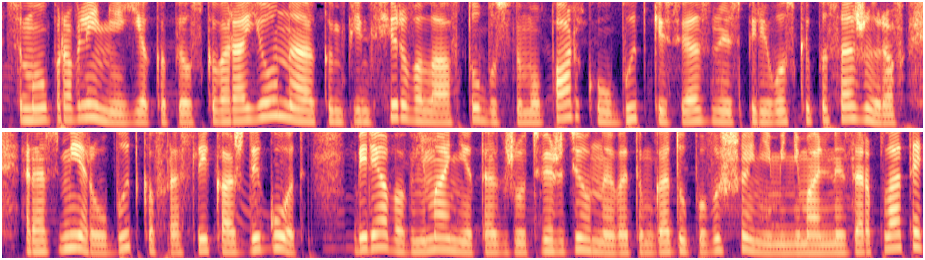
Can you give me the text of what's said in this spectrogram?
Самоуправление Екопилского района компенсировало автобусному парку убытки, связанные с перевозкой пассажиров. Размеры убытков росли каждый год. Беря во внимание также утвержденное в этом году повышение минимальной зарплаты,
